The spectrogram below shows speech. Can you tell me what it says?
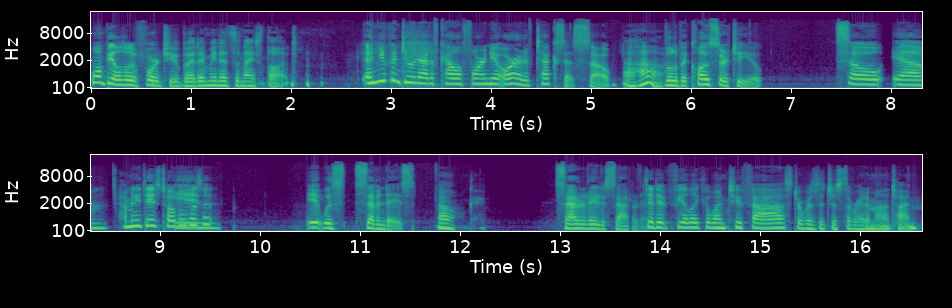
won't be able to afford to, but I mean, it's a nice thought. And you can do it out of California or out of Texas, so Aha. a little bit closer to you. So um, How many days total was it? it was seven days, Oh, okay. Saturday to Saturday. Did it feel like it went too fast, or was it just the right amount of time?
